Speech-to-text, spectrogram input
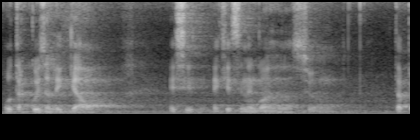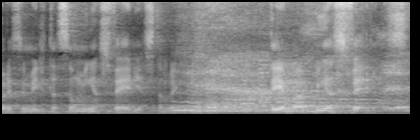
outra coisa legal, esse, é que esse negócio assim, está parecendo meditação minhas férias também. Né? Tema minhas férias.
